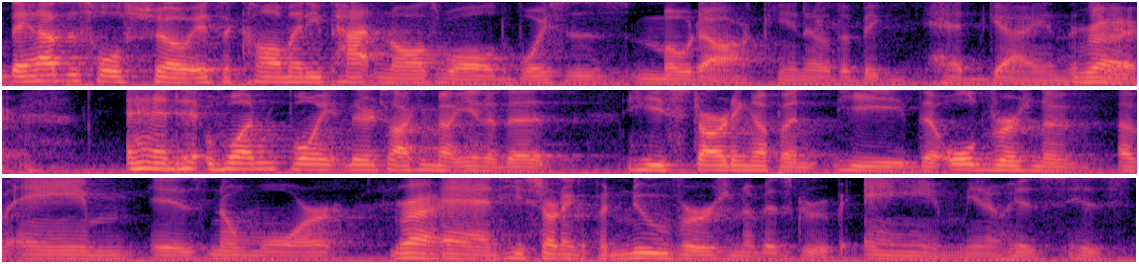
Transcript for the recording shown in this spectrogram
they have this whole show. It's a comedy. Patton Oswalt voices MODOK, you know, the big head guy in the chair. Right. And at one point, they're talking about, you know, that he's starting up a he the old version of of AIM is no more. Right. And he's starting up a new version of his group, AIM. You know, his his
